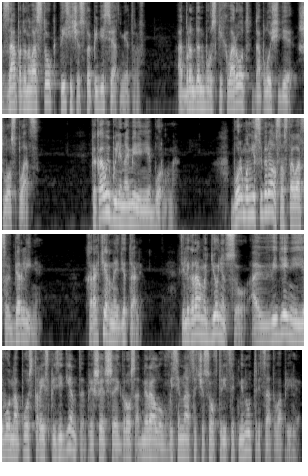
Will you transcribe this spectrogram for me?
С запада на восток 1150 метров. От Бранденбургских ворот до площади Шлоссплац. Каковы были намерения Бормана? Борман не собирался оставаться в Берлине. Характерная деталь. Телеграмма Дёницу о введении его на пост рейс-президента, пришедшая гросс-адмиралу в 18 часов 30 минут 30 апреля,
